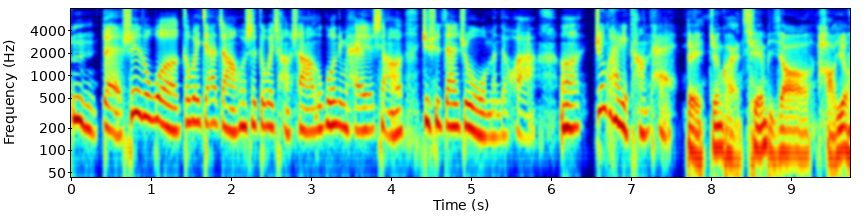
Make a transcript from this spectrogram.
嗯，对，所以如果各位家长或是各位厂商，如果你们还有想要继续赞助我们的话，嗯，捐款给康泰，对，捐款钱比较好用，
